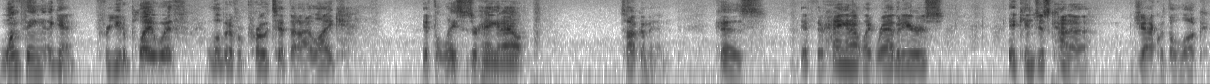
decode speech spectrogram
One thing, again, for you to play with, a little bit of a pro tip that I like, if the laces are hanging out, tuck them in. Because if they're hanging out like rabbit ears, it can just kind of jack with the look.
